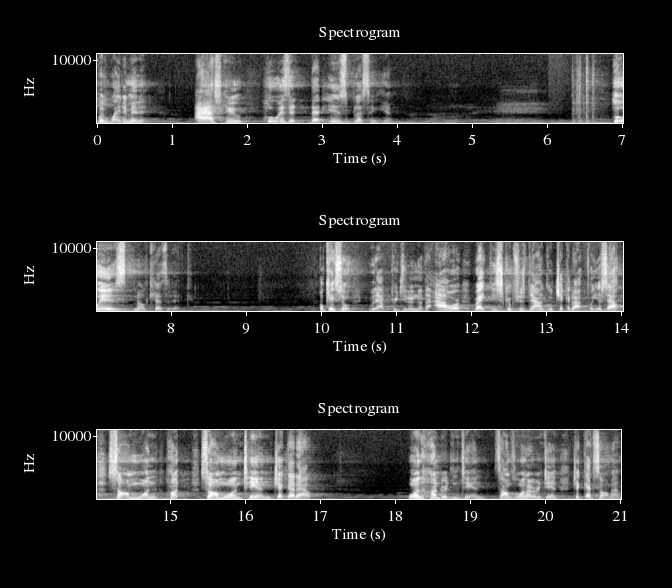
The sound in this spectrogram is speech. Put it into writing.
But wait a minute. I ask you, who is it that is blessing him? Who is Melchizedek? Okay, so without preaching another hour, write these scriptures down. Go check it out for yourself. Psalm 1, Psalm 110, check that out. 110, Psalms 110, check that psalm out.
